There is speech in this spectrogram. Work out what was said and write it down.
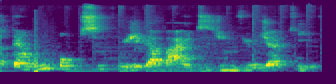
até 1.5 gigabytes de envio de arquivo.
